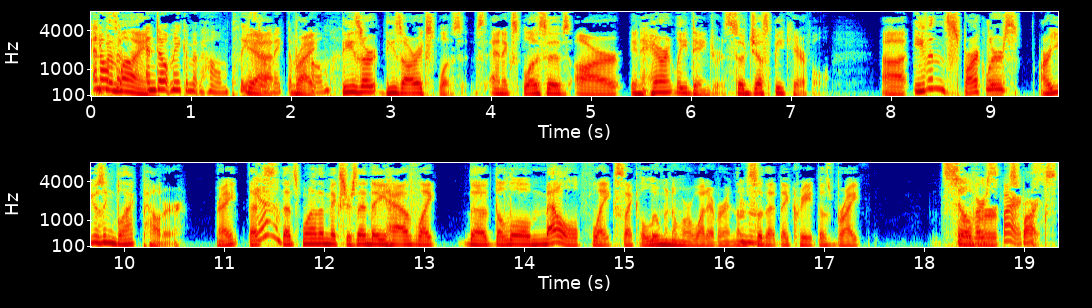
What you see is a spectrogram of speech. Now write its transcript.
And keep also, in mind. and don't make them at home. Please yeah, don't make them right. at home. These are, these are explosives and explosives are inherently dangerous. So just be careful. Uh, even sparklers are using black powder, right? That's, Yeah. that's one of the mixers and they have like the, the little metal flakes like aluminum or whatever in them so that they create those bright Silver silver, sparks. sparks.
